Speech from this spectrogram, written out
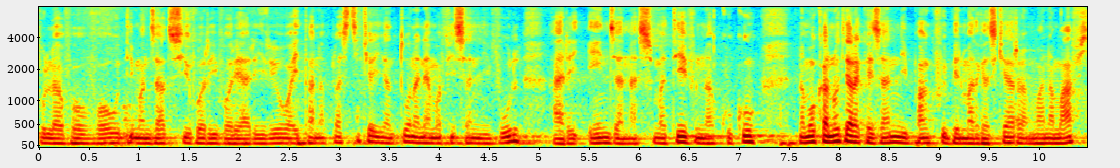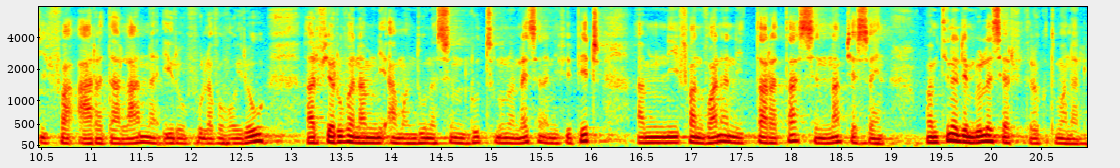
vola vaovao dimanjato sy roa arivo ariary ireo, ahitana plastika iantohana ny hamafisan'ny vola ary henjana sy matevina kokoa. Namoaka naoty araka izany ny Banky Foiben'i Madagasikara manamafy fa ara-dalàna ireo vola vaovao ireo ary fiarovana amin'ny hamandoana sy ny loto no nandraisana ny fepetra amin'ny fanovana ny taratasy nampiasaina. Mamitiana Andriamilola sy Arifety Rakotomanala.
